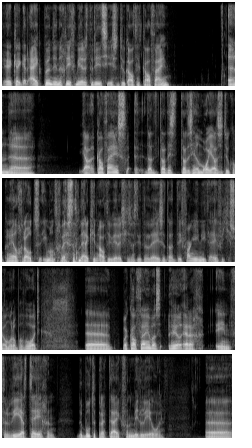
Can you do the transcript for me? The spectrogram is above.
eh, kijk, het eikpunt in de gereformeerde traditie is natuurlijk altijd Calvijn. En eh, ja, Calvijn, is- eh, dat, dat, is, dat is heel mooi. Dat is natuurlijk ook een heel groot iemand geweest. Dat merk je altijd weer als je dit te lezen. Dat, die vang je niet eventjes zomaar op een woord. Eh, maar Calvijn was heel erg in verweer tegen de boetepraktijk van de middeleeuwen. Eh,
